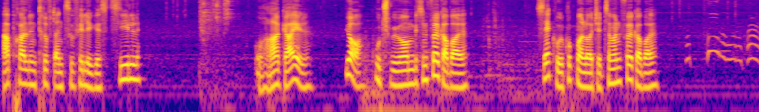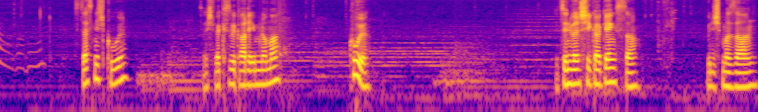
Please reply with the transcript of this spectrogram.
Abprallen trifft ein zufälliges Ziel. Oha, geil. Ja, gut, spielen wir mal ein bisschen Völkerball. Sehr cool. Guck mal, Leute, jetzt haben wir einen Völkerball. Ist das nicht cool? So, ich wechsle gerade eben nochmal. Cool. Jetzt sind wir richtiger Gangster. Würde ich mal sagen.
